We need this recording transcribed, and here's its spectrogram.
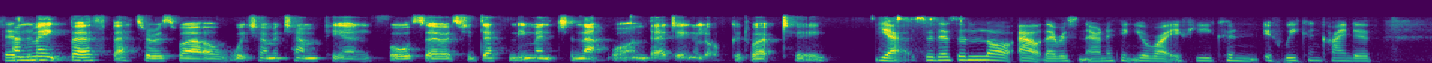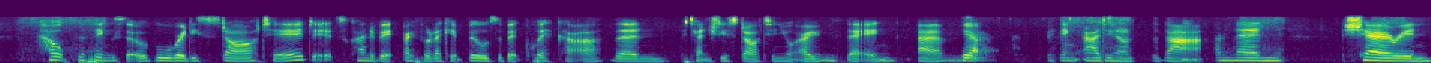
there's and make birth better as well, which I'm a champion for. So I should definitely mention that one. They're doing a lot of good work too. Yeah, so there's a lot out there, isn't there? And I think you're right. If you can, if we can kind of help the things that have already started, it's kind of it. I feel like it builds a bit quicker than potentially starting your own thing. Um, yeah, I think adding on to that, and then sharing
